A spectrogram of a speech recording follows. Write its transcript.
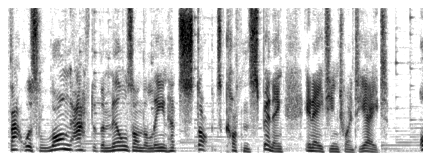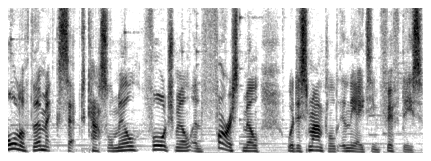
That was long after the mills on the Leen had stopped cotton spinning in 1828. All of them, except Castle Mill, Forge Mill, and Forest Mill, were dismantled in the 1850s.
